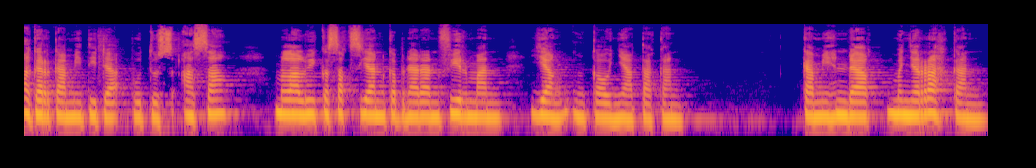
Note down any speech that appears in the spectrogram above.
agar kami tidak putus asa, melalui kesaksian kebenaran firman yang Engkau nyatakan. Kami hendak menyerahkan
